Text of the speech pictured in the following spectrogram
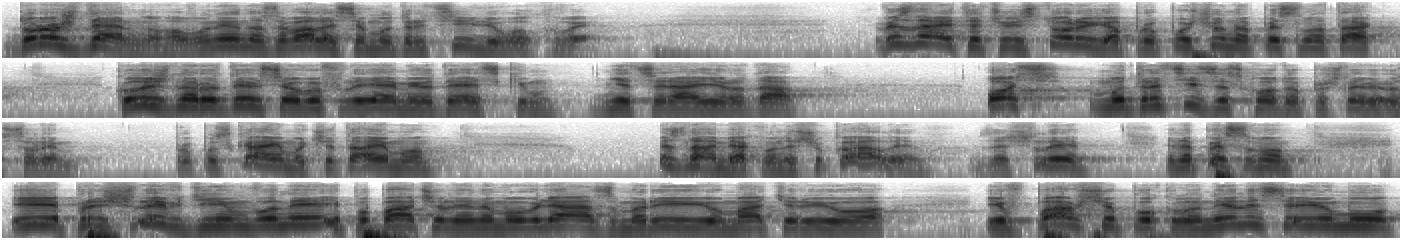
до рожденного. Вони називалися мудреці і волхви. Ви знаєте цю історію, я пропущу, написано так. Коли ж народився у Вифлеємі Одеським дні царя Ірода, ось мудреці зі Сходу прийшли в Єрусалим. Пропускаємо, читаємо. Ми знаємо, як вони шукали, зайшли. І написано: і прийшли в дім вони, і побачили немовля з Марією, матір'ю і, впавши, поклонилися йому,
